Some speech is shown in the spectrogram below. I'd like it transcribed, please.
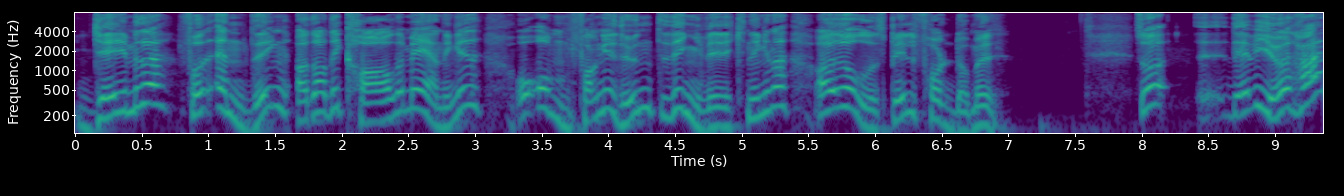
Gamere for endring av radikale meninger og omfanget rundt ringvirkningene av rollespill-fordommer. Så eh, det vi gjør her,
